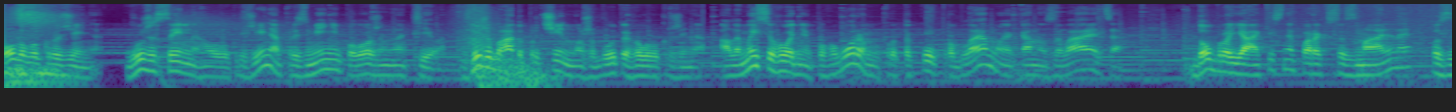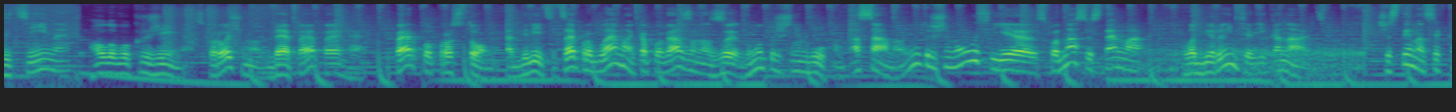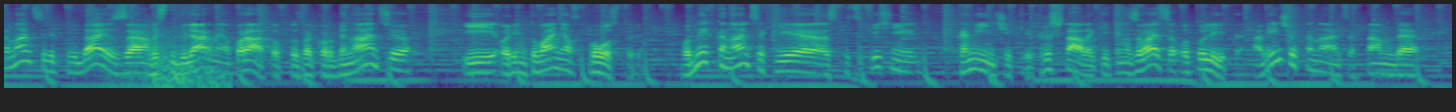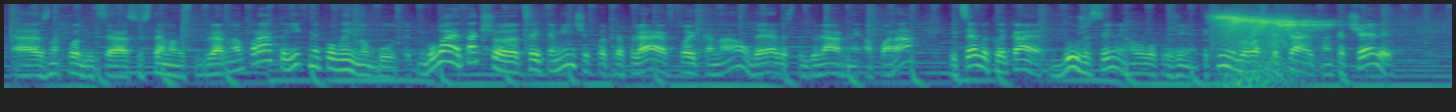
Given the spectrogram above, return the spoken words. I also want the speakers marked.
Speaker 1: головокружіння. Дуже сильне головокружіння при зміні положення тіла. Дуже багато причин може бути головокружіння. Але ми сьогодні поговоримо про таку проблему, яка називається доброякісне параксизмальне позиційне головокружіння, скорочено ДППГ. Тепер по-простому. Дивіться, це проблема, яка пов'язана з внутрішнім вухом. А саме, у внутрішньому вусі є складна система лабіринтів і канальців. Частина цих канальців відповідає за вестибулярний апарат, тобто за координацію і орієнтування в просторі. В одних канальцях є специфічні камінчики, кришталики, які називаються отоліти. А в інших канальцях, там, де е, знаходиться система вестибулярного апарату, їх не повинно бути. Буває так, що цей камінчик потрапляє в той канал, де вестибулярний апарат, і це викликає дуже сильне головокружіння. Такі ніби вас качають на качелі,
